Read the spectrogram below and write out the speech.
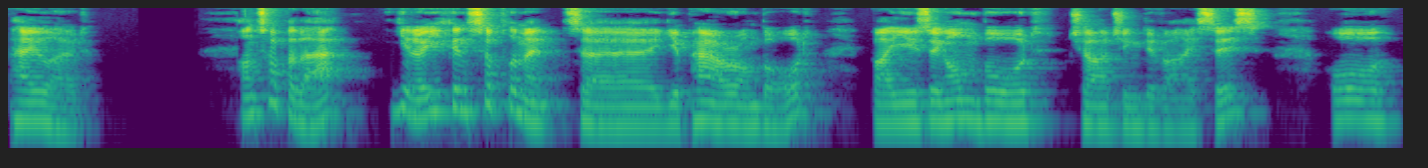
payload. On top of that, you know, you can supplement uh, your power on board by using onboard charging devices or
